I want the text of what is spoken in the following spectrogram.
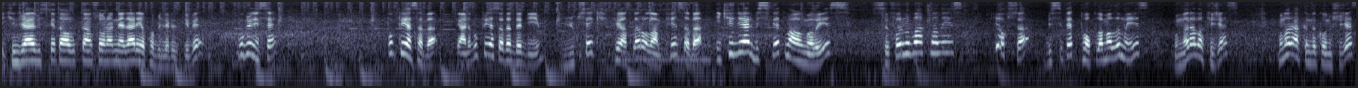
İkinci el bisiklet aldıktan sonra neler yapabiliriz gibi. Bugün ise bu piyasada yani bu piyasada dediğim yüksek fiyatlar olan piyasada ikinci el bisiklet mi almalıyız? Sıfır mı bakmalıyız? Yoksa bisiklet toplamalı mıyız? Bunlara bakacağız. Bunlar hakkında konuşacağız.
